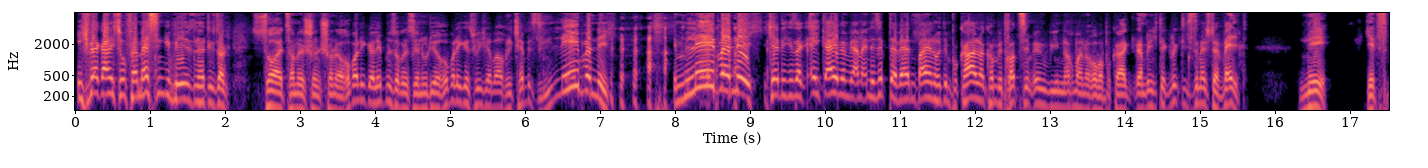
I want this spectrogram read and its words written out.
Ich wäre gar nicht so vermessen gewesen, hätte gesagt, so, jetzt haben wir schon schon Europa League Erlebnis, aber das ist ja nur die Europa League, jetzt will ich aber auch die Champions League. Im Leben nicht. Im Leben nicht. Ich hätte gesagt, ey geil, wenn wir am Ende siebter werden, Bayern holt den Pokal, dann kommen wir trotzdem irgendwie nochmal in Europapokal, dann bin ich der glücklichste Mensch der Welt. Nee. Jetzt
